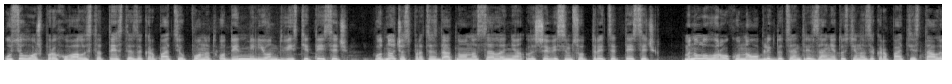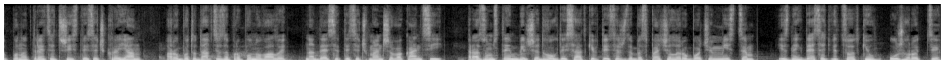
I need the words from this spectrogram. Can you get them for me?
Усього ж порахували статисти закарпатців понад 1 мільйон 200 тисяч. Водночас працездатного населення лише 830 тисяч. Минулого року на облік до центрів зайнятості на Закарпатті стали понад 36 тисяч краян, а роботодавці запропонували на 10 тисяч менше вакансій. Разом з тим більше двох десятків тисяч забезпечили робочим місцем. Із них 10% – ужгородці.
